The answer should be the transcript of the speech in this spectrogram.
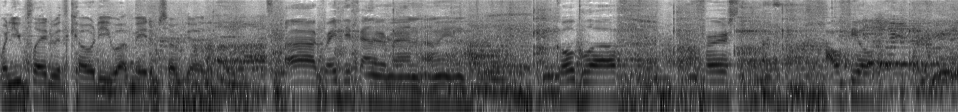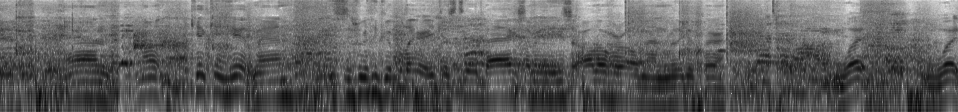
When you played with Cody, what made him so good? Uh, great defender, man. I mean, gold glove, first, outfield, and kid can hit, man. He's a really good player. He can steal bags. I mean, he's all overall, man, really good player. What what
